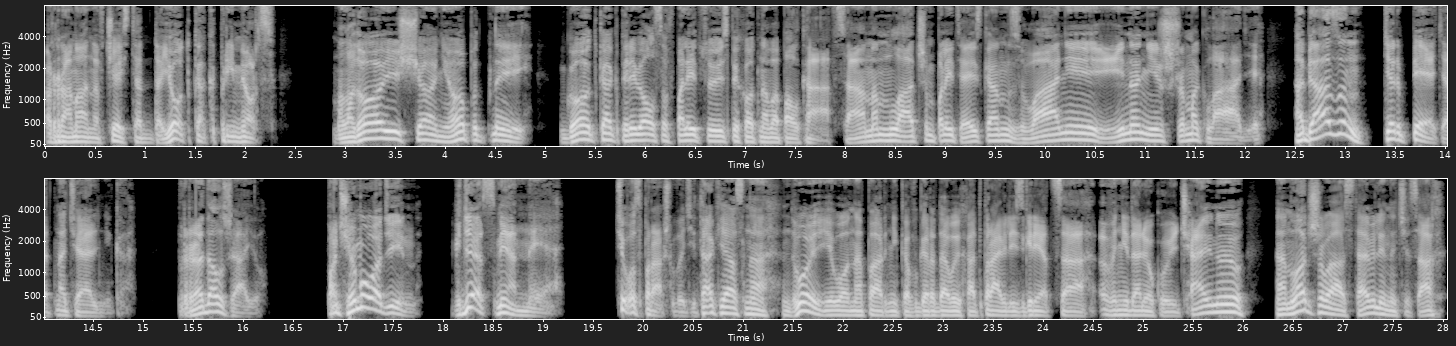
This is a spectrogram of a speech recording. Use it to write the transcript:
Романов честь отдает, как примерз. Молодой еще, неопытный. Год как перевелся в полицию из пехотного полка, в самом младшем полицейском звании и на низшем окладе. Обязан терпеть от начальника. Продолжаю. «Почему один? Где сменные?» Чего спрашивать, и так ясно. Двое его напарников городовых отправились греться в недалекую чайную, а младшего оставили на часах.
